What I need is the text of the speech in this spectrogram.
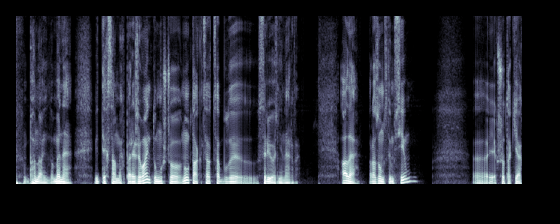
банально мене від тих самих переживань, тому що, ну так, це, це були серйозні нерви. Але разом з тим всім, е, якщо так я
